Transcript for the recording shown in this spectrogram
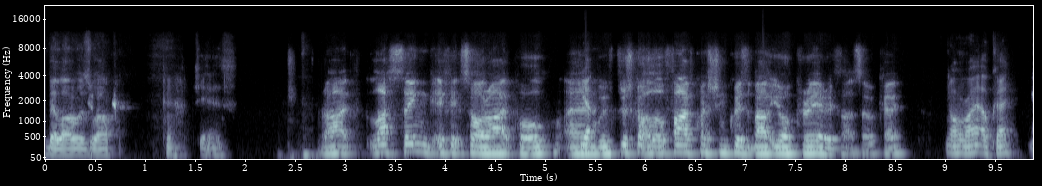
below as well. Cheers. Right, last thing, if it's all right, Paul. Um, Yep. We've just got a little five question quiz about your career, if that's okay. All right. Okay.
